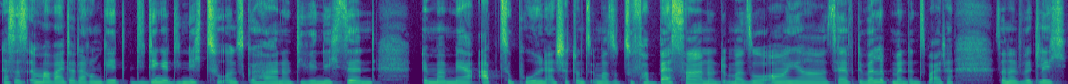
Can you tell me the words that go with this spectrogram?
dass es immer weiter darum geht, die Dinge, die nicht zu uns gehören und die wir nicht sind, immer mehr abzupulen, anstatt uns immer so zu verbessern und immer so, oh ja, Self-Development und so weiter, sondern wirklich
